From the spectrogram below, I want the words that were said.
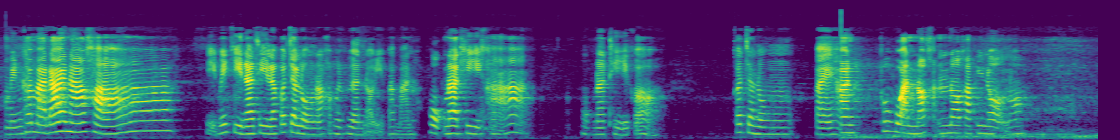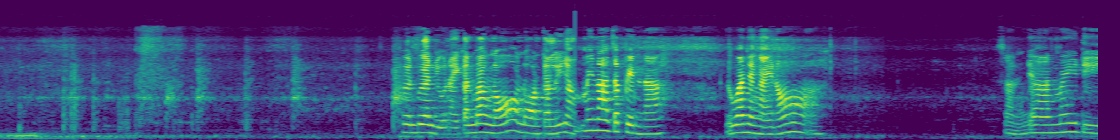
คอมเมนต์เข้ามาได้นะคะ อีกไม่กี่นาทีแล้วก็จะลงนะคะเพื่อนๆเนาอีกประมาณหกนาทีค่ะหกนาทีก็ ก็จะลงไปหาทุกวันเนาะเนาะค่ะพี่น้องเนาะเพื่อนๆอยู่ไหนกันบ้างเนาะนอนกันหรือยังไม่น่าจะเป็นนะ หรือว่ายังไงเนาะ สัญญาณไม่ดี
